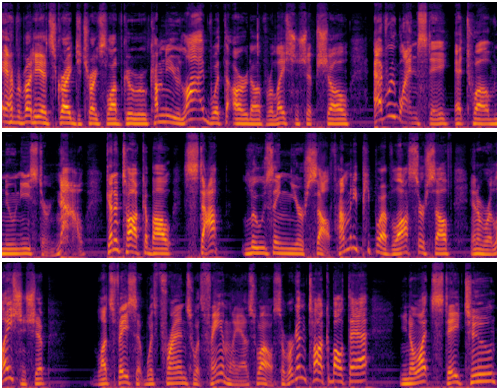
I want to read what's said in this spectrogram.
everybody, it's Greg, Detroit's Love Guru, coming to you live with the Art of Relationship show every Wednesday at 12 noon Eastern. Now, going to talk about stop losing yourself. How many people have lost themselves in a relationship? Let's face it, with friends, with family as well. So, we're going to talk about that. You know what? Stay tuned.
